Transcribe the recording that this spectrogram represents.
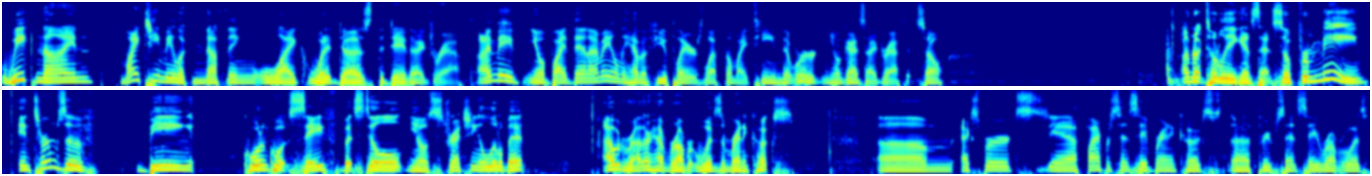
Week nine, my team may look nothing like what it does the day that I draft. I may, you know, by then I may only have a few players left on my team that were, you know, guys I drafted. So I'm not totally against that. So for me, in terms of being quote unquote safe, but still, you know, stretching a little bit, I would rather have Robert Woods than Brandin Cooks. Um, experts, yeah, five percent say Brandin Cooks, uh, three percent say Robert Woods.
